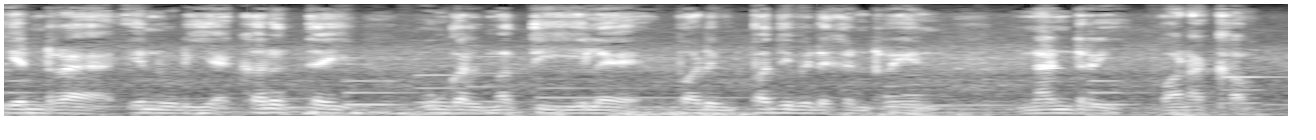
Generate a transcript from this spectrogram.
என்ற என்னுடைய கருத்தை உங்கள் மத்தியிலே படி பதிவிடுகின்றேன். நன்றி வணக்கம்.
